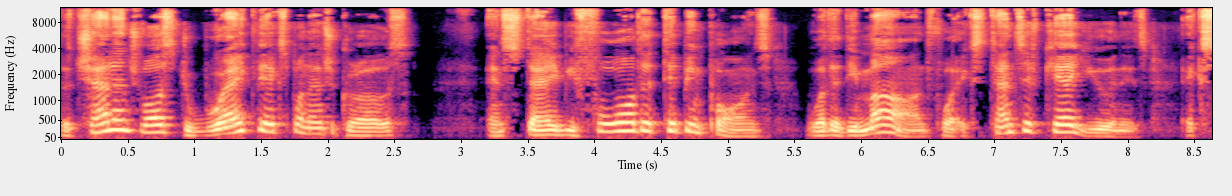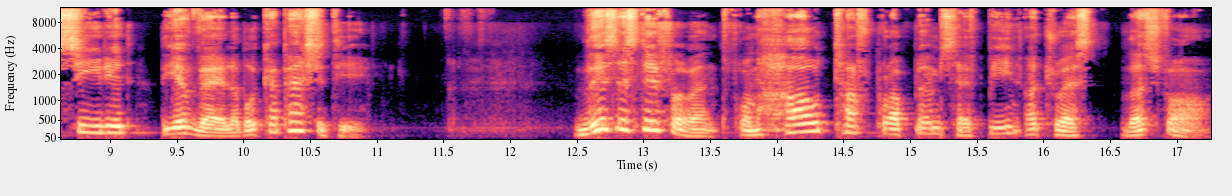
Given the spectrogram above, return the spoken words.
The challenge was to break the exponential growth and stay before the tipping points where the demand for extensive care units exceeded the available capacity. This is different from how tough problems have been addressed thus far.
